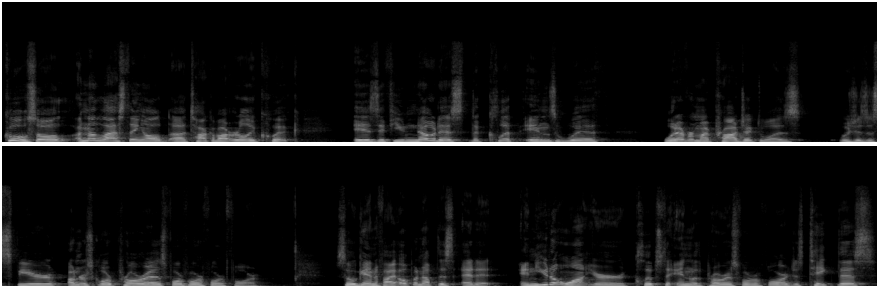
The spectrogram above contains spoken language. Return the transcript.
Cool, so another last thing I'll uh, talk about really quick is if you notice, the clip ends with whatever my project was, which is a sphere underscore ProRes 4444. So again, if I open up this edit and you don't want your clips to end with ProRes 444, just take this,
